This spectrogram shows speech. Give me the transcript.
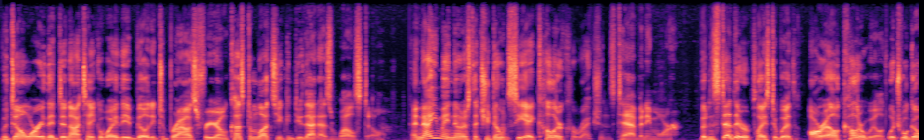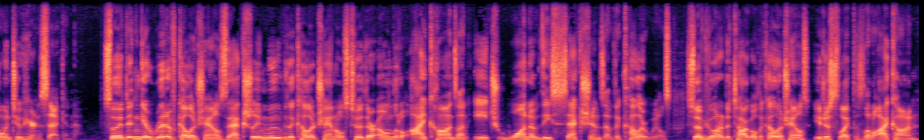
But don't worry, they did not take away the ability to browse for your own custom LUTs, you can do that as well still. And now you may notice that you don't see a color corrections tab anymore but instead they replaced it with RL color wheel, which we'll go into here in a second. So they didn't get rid of color channels, they actually moved the color channels to their own little icons on each one of these sections of the color wheels. So if you wanted to toggle the color channels, you just select this little icon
